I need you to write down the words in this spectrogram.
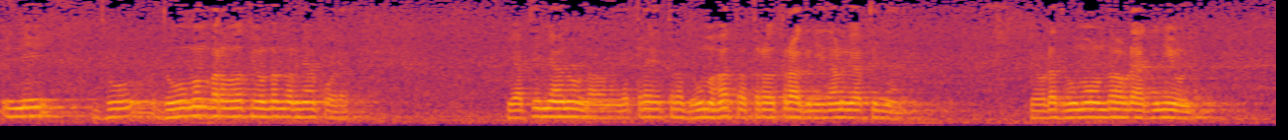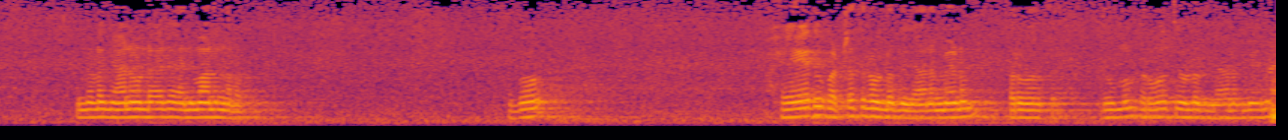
ഇനി ധൂമം പർവതത്തിലുണ്ടെന്ന് പറഞ്ഞാൽ പോരാ. വ്യാപ്തിജ്ഞാനം ഉണ്ടാവണം. എത്ര എത്ര ധൂമ തത്ര എത്ര അഗ്നി. ഇതാണ് വ്യാപ്തിജ്ഞാനം. എവിടെ ധൂമം ഉണ്ടോ അവിടെ അഗ്നിയുണ്ട് എന്നുള്ള ജ്ഞാനം ഉണ്ടായാലും അനുമാനം നടക്കും. അപ്പോ ഹേതു പക്ഷത്തിലുണ്ടെന്ന് ജ്ഞാനം വേണം? പർവതത്തിൽ. ധൂമം പർവതത്തിലുള്ളത് ജ്ഞാനം വേണം?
